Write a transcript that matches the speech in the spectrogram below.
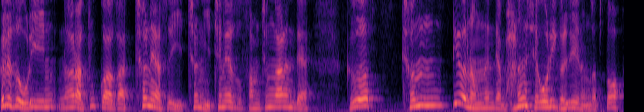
그래서 우리나라 주가가 천에서 이천, 이천에서 삼천 가는데 그 천 뛰어넘는데 많은 세월이 걸리는 것도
